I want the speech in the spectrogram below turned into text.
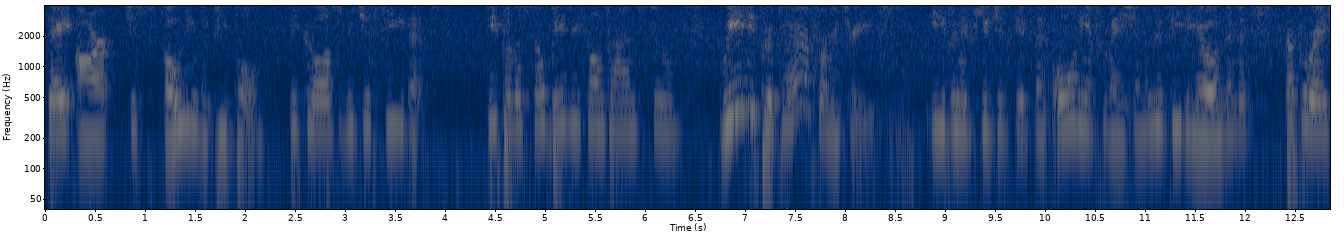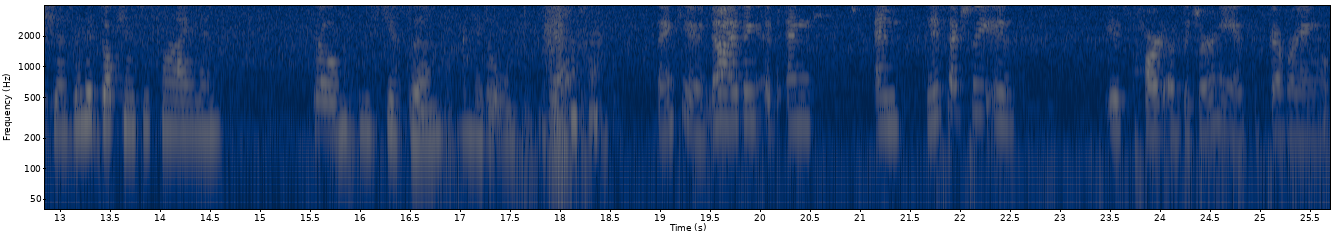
they are just phoning the people because we just see that people are so busy sometimes to really prepare for retreats. Even if you just give them all the information and the videos and the preparations and the documents to sign and so it's just a little Yes. Thank you. No, I think and and this actually is is part of the journey is discovering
